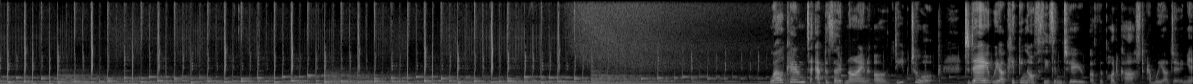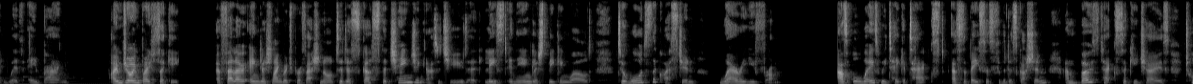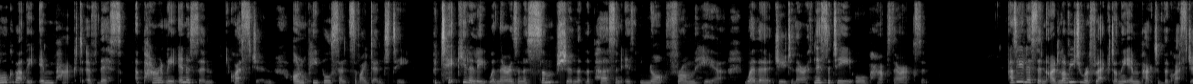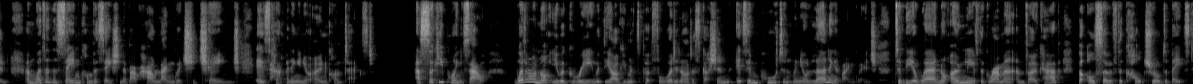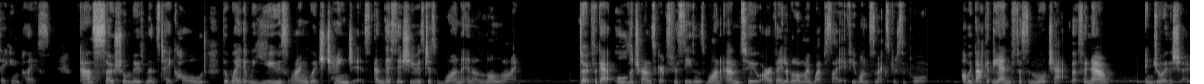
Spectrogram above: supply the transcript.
Welcome to episode 9 of Deep Talk. Today we are kicking off season 2 of the podcast and we are doing it with a bang. I'm joined by Sukhi, a fellow English language professional, to discuss the changing attitude, at least in the English speaking world, towards the question, Where are you from? As always, we take a text as the basis for the discussion, and both texts Sukhi chose talk about the impact of this apparently innocent question on people's sense of identity, particularly when there is an assumption that the person is not from here, whether due to their ethnicity or perhaps their accent. As you listen, I'd love you to reflect on the impact of the question and whether the same conversation about how language should change is happening in your own context. As Sukhi points out, whether or not you agree with the arguments put forward in our discussion, it's important when you're learning a language to be aware not only of the grammar and vocab, but also of the cultural debates taking place. As social movements take hold, the way that we use language changes, and this issue is just one in a long line. Don't forget, all the transcripts for seasons 1 and 2 are available on my website if you want some extra support. I'll be back at the end for some more chat, but for now, enjoy the show.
